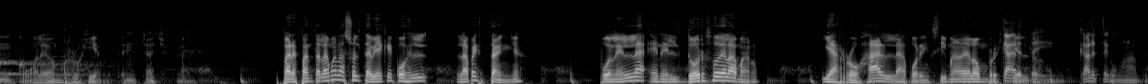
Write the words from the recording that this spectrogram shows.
Ahorita. como león rugiente. Muchacho. Para espantar la mala suerte había que coger la pestaña, ponerla en el dorso de la mano y arrojarla por encima del hombro izquierdo. Carte, carte como una. Te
